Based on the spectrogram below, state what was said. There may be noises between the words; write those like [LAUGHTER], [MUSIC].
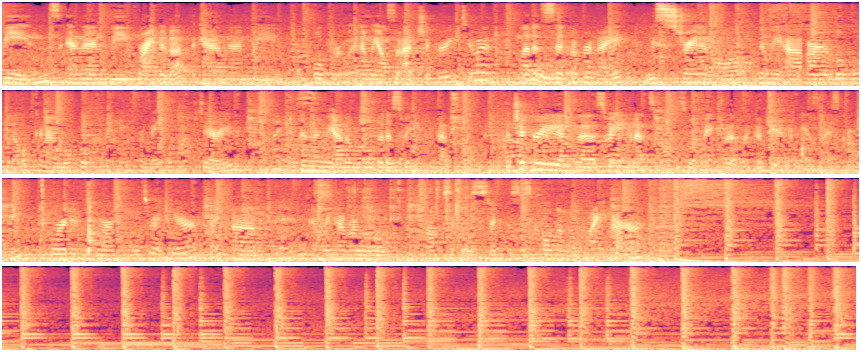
beans, and then we grind it up, and then we pull through it. And we also add chicory to it, and let it sit overnight. We strain it all. Then we add our local milk and our local cream from Maple Hop Dairy. And then we add a little bit of sweetened condensed milk. The chicory and the sweetened condensed milk is what makes it like a Vietnamese nice coffee. Pour it into our molds right here. Um, and we have our little popsicle stick. This is called a liner.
